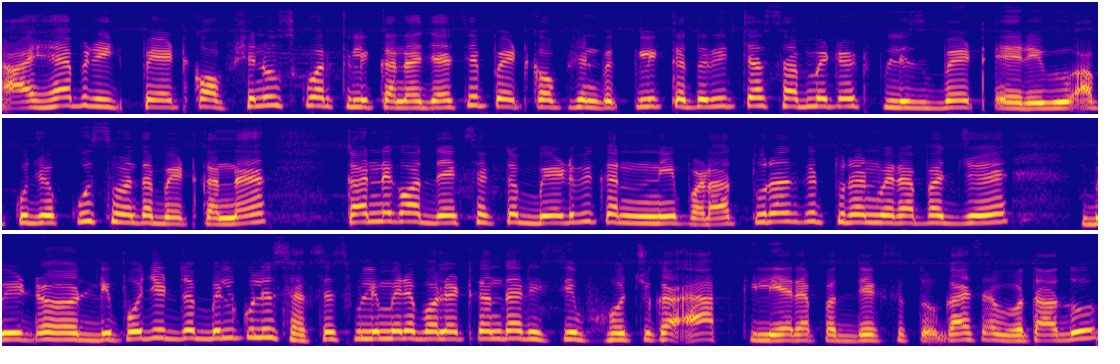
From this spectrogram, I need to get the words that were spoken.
आई हैव पेड का ऑप्शन है, उसके ऊपर क्लिक करना है। जैसे पेड का ऑप्शन पे क्लिक करते recharge submitted please bet a review आपको जो कुछ समय तक वेट करना है, करने के बाद देख सकते हो बेट भी करना नहीं पड़ा। तुरंत के तुरंत मेरे पास जो है डिपॉजिट जो बिल्कुल ही सक्सेसफुली मेरे वॉलेट के अंदर रिसीव हो चुका है। ऐप क्लियर है पर देख सकते हो। गैस अब बता दूँ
